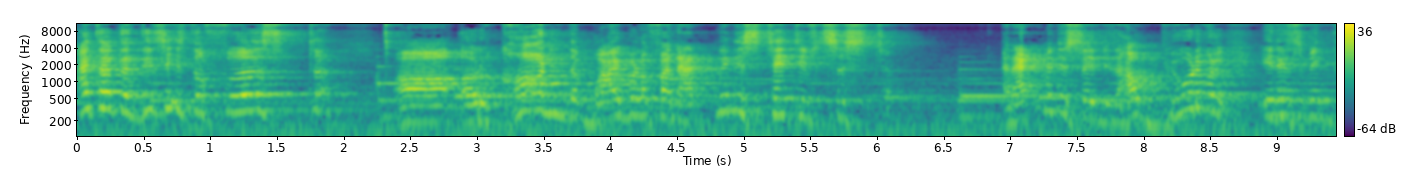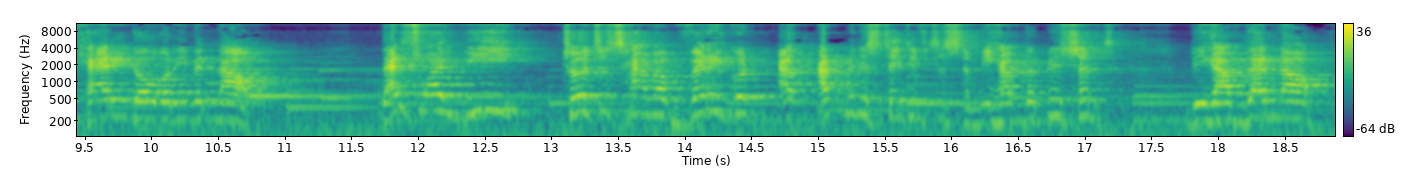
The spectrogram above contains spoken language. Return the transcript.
I thought that this is the first uh, record in the Bible of an administrative system. An administrative, how beautiful it has been carried over even now. That's why we churches have a very good administrative system. We have the bishops, we have then uh,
